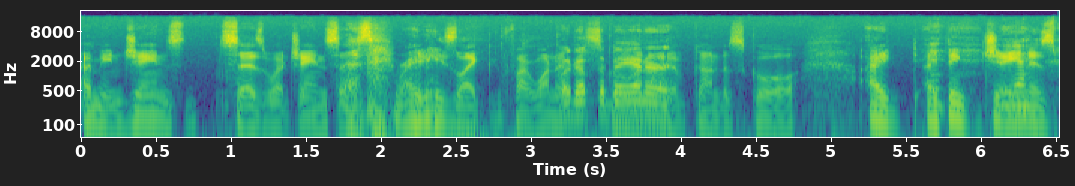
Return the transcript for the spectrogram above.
I mean, Jayne says what Jayne says, right? He's like, if I wanted Put to up the school, banner. I'd have gone to school. I I think Jayne Yeah. is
